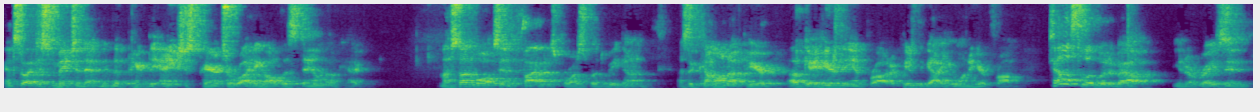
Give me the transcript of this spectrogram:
And so I just mentioned that, and then the, the anxious parents are writing all this down. Okay. My son walks in five minutes before I'm supposed to be done. I said, come on up here. Okay, here's the end product. Here's the guy you want to hear from. Tell us a little bit about, you know, raising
